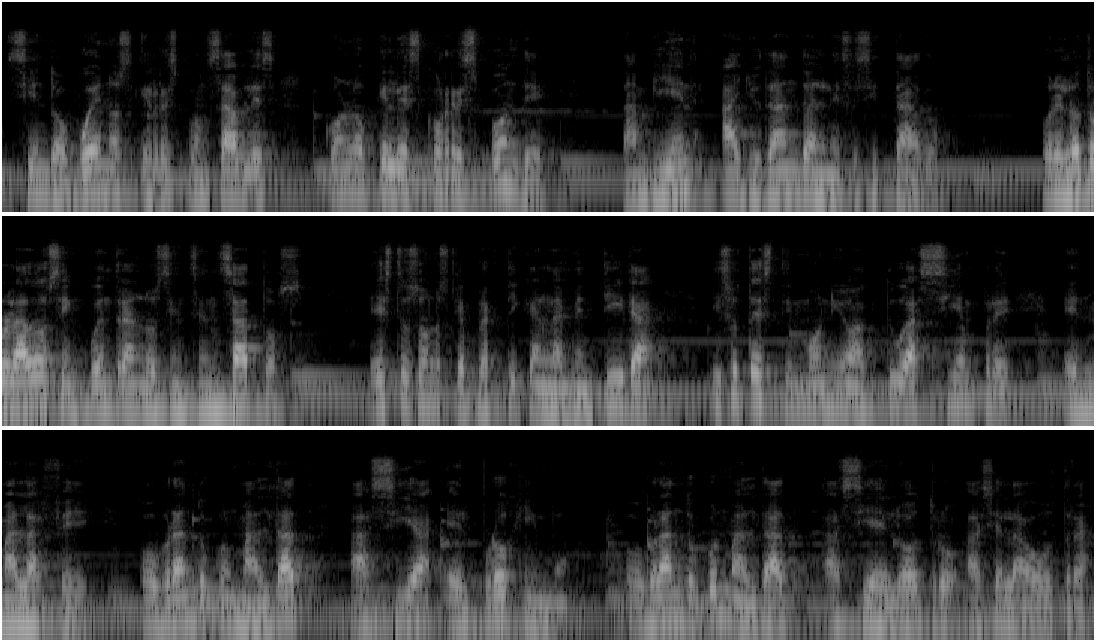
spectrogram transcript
siendo buenos y responsables con lo que les corresponde, también ayudando al necesitado. Por el otro lado se encuentran los insensatos. Estos son los que practican la mentira y su testimonio actúa siempre en mala fe, obrando con maldad hacia el prójimo, obrando con maldad hacia el otro, hacia la otra.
